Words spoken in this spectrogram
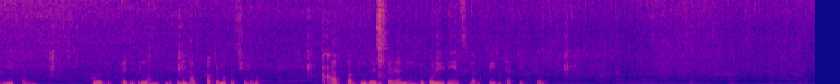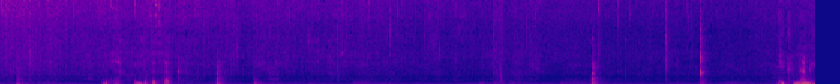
আমি এখন পুরো দুধটা দিয়ে দিলাম। এখানে হাফ কাপের মতো ছিল। হাফ কাপ দুধের ভিতরে আমি গলিয়ে নিয়েছিলাম ক্রিমটাকে একটু। এখন হতে থাক। এখানে আমি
